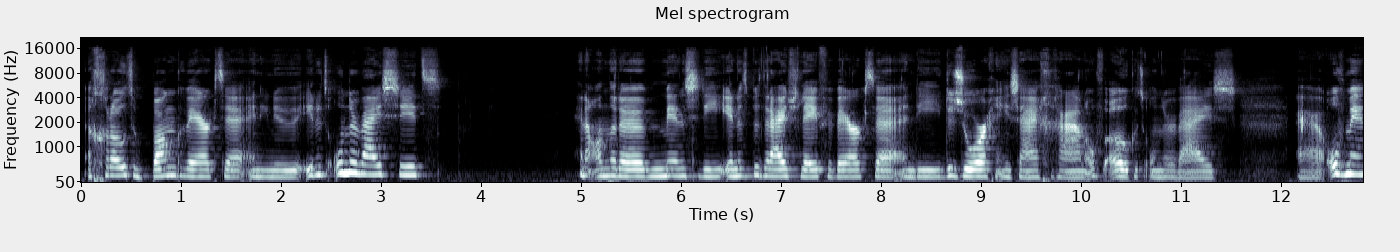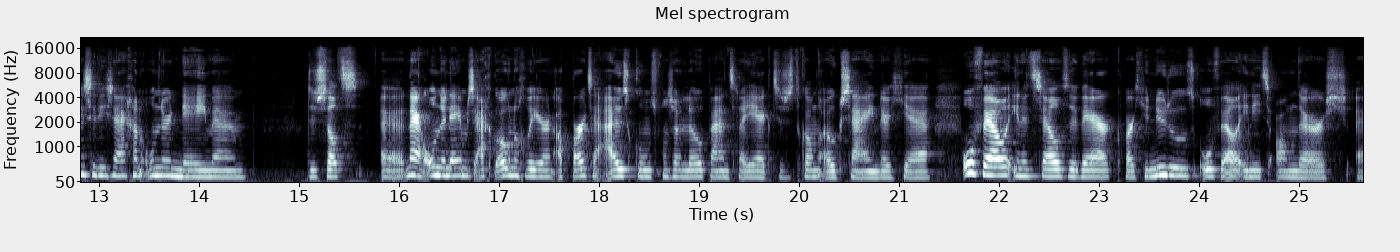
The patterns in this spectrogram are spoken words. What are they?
een grote bank werkte en die nu in het onderwijs zit. En andere mensen die in het bedrijfsleven werkten en die de zorg in zijn gegaan, of ook het onderwijs. Uh, of mensen die zijn gaan ondernemen. Dus dat, uh, nou ja, ondernemen is eigenlijk ook nog weer een aparte uitkomst van zo'n loopbaantraject. Dus het kan ook zijn dat je ofwel in hetzelfde werk wat je nu doet, ofwel in iets anders uh,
